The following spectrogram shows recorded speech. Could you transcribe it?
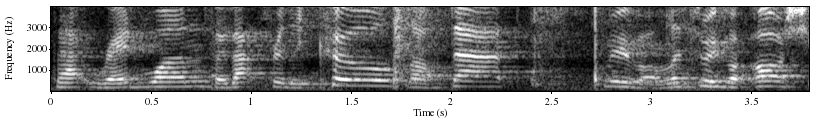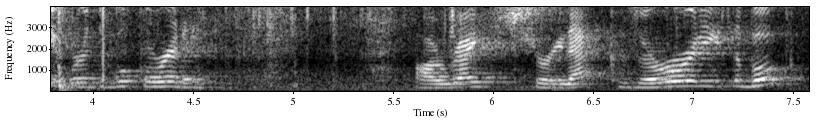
that red one. So that's really cool, love that. Let's move on, let's move on. Oh shit, we're in the book already. I raced through that because we're already at the book.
